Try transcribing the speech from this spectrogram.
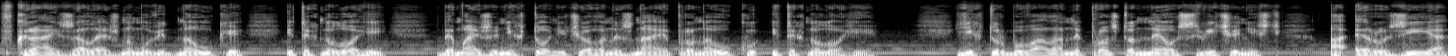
вкрай залежному від науки і технологій, де майже ніхто нічого не знає про науку і технології. Їх турбувала не просто неосвіченість, а ерозія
